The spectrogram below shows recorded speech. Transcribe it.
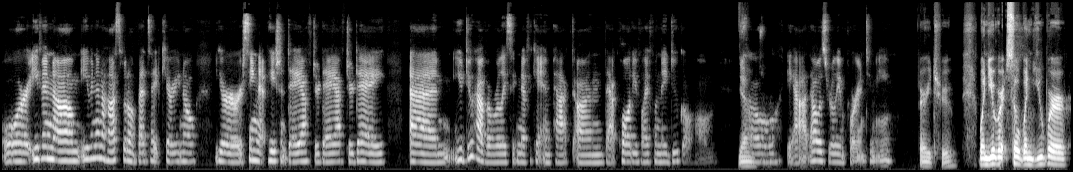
Or even um, even in a hospital bedside care, you know you're seeing that patient day after day after day, and you do have a really significant impact on that quality of life when they do go home. Yeah. So yeah, that was really important to me. Very true. When you were so when you were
